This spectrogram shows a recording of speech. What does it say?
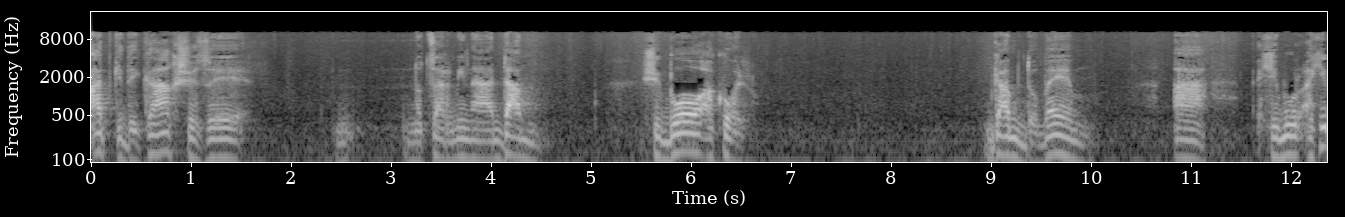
עד כדי כך שזה נוצר מן האדם, שבו הכל. גם דומם, החיבור הכי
